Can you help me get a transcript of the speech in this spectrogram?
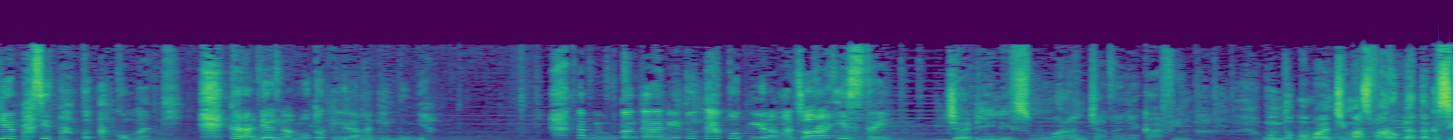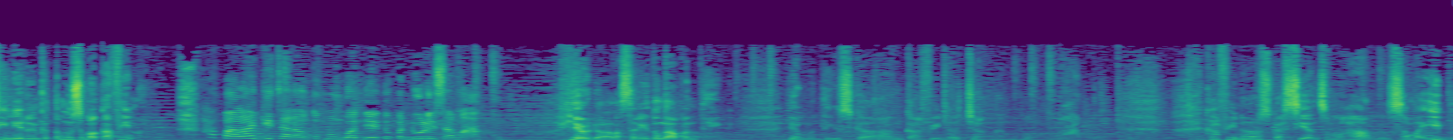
Dia pasti takut aku mati. Karena dia nggak mau kehilangan ibunya. Tapi bukan karena dia itu takut kehilangan seorang istri. Jadi ini semua rencananya Kavina. Untuk memancing Mas Faruk datang ke sini dan ketemu sama Kavina. Apalagi cara untuk membuat dia itu peduli sama aku. Ya udah alasan itu nggak penting. Yang penting sekarang Kavina jangan Kavina harus kasihan sama Halil, sama ibu.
